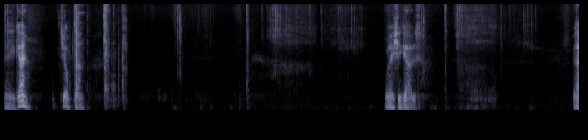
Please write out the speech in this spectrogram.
There you go. Job done. Where she goes. Uh,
